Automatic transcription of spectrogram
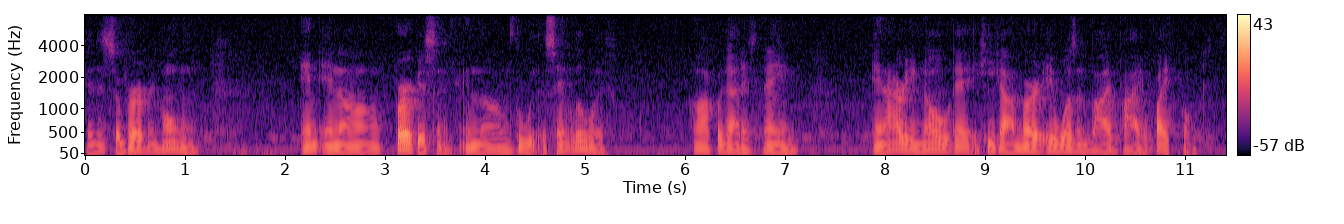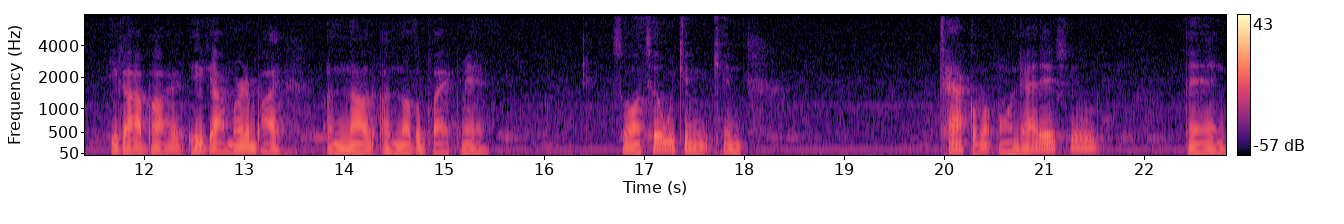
his suburban home in in um Ferguson in um St. Louis. Oh, I forgot his name, and I already know that he got murdered. It wasn't by by white folks. He got by he got murdered by another another black man. So until we can can tackle on that issue, then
